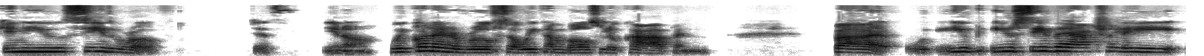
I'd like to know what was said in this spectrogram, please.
can you see the roof? Just, you know, we call it a roof so we can both look up and, but you, you see the actually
